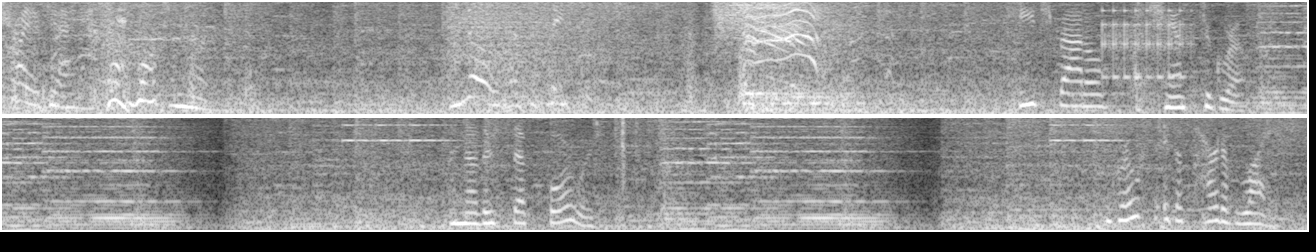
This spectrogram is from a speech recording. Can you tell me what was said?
Try again. Watch and learn. No hesitation. Each battle, a chance to grow. Another step forward. Growth is a part of life.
